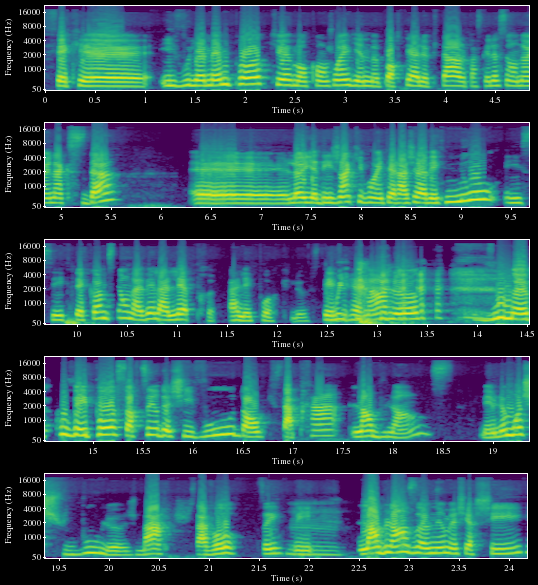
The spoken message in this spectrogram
Fait que euh, ils voulaient même pas que mon conjoint vienne me porter à l'hôpital. Parce que là, si on a un accident, euh, là, il y a des gens qui vont interagir avec nous et c'était comme si on avait la lèpre à l'époque. C'était vraiment là, vous ne pouvez pas sortir de chez vous, donc ça prend l'ambulance. Mais là, moi, je suis debout, là, je marche, ça va, tu sais. Mais hmm. l'ambulance va venir me chercher.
